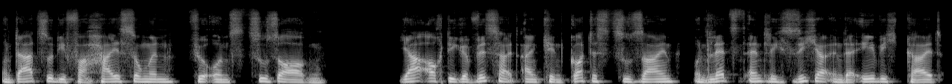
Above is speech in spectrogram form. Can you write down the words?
und dazu die Verheißungen für uns zu sorgen. Ja, auch die Gewissheit, ein Kind Gottes zu sein und letztendlich sicher in der Ewigkeit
